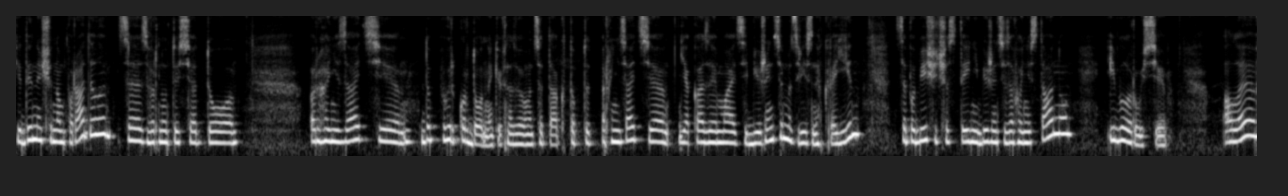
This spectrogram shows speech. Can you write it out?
єдине, що нам порадили, це звернутися до організації до прикордонників, називаємо це так. Тобто організація, яка займається біженцями з різних країн, це по більшій частині біженці з Афганістану і Білорусі. Але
